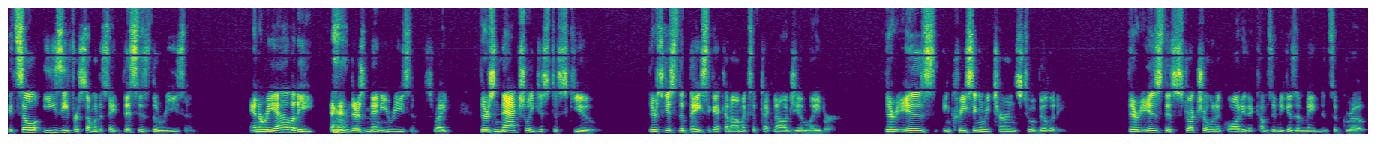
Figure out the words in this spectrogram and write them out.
it's so easy for someone to say this is the reason, and in reality, there's many reasons, right? There's naturally just a skew. There's just the basic economics of technology and labor there is increasing returns to ability. There is this structural inequality that comes in because of maintenance of growth.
